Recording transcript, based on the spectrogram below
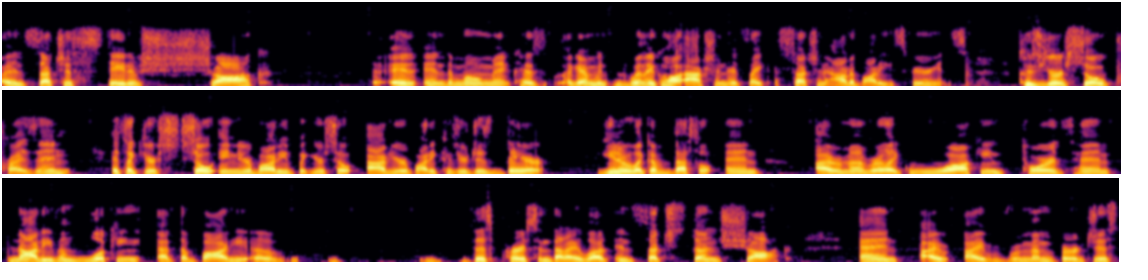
in such a state of shock in, in the moment because, again, when, when they call action, it's like such an out of body experience because you're so present. It's like you're so in your body, but you're so out of your body because you're just there, you know, like a vessel. And I remember like walking towards him, not even looking at the body of this person that I loved in such stunned shock. And I I remember just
